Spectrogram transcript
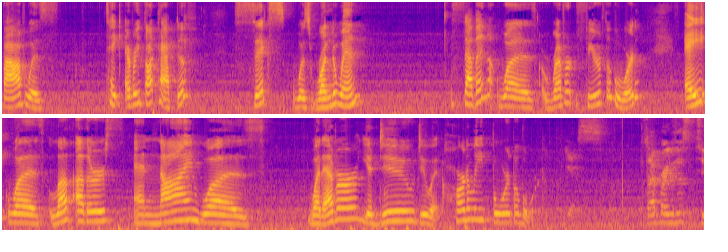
five was take every thought captive, six was run to win, seven was reverent fear of the Lord, eight was love others, and nine was whatever you do, do it heartily for the Lord. Yes. So that brings us to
